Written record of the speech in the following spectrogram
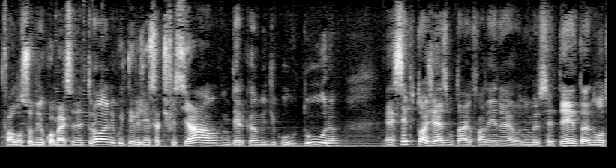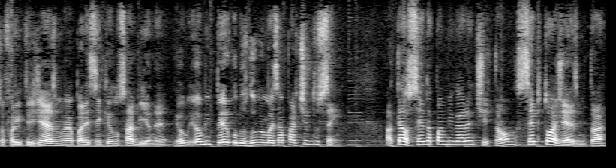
falou sobre o comércio eletrônico, inteligência artificial, intercâmbio de cultura. É septuagésimo, tá? Eu falei, né? O número 70, no outro eu falei trigésimo, vai aparecer que eu não sabia, né? Eu, eu me perco nos números, mas a partir do 100. Até o 100 dá para me garantir. Então, septuagésimo, tá?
